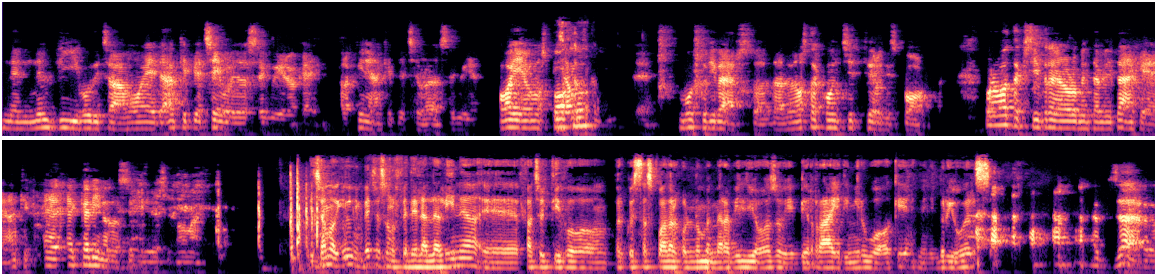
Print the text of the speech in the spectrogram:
nel, nel, vivo, diciamo, ed è anche piacevole da seguire, ok? Alla fine è anche piacevole da seguire. Poi è uno sport diciamo... molto diverso dalla nostra concezione di sport. Una volta che si entra nella loro mentalità anche, anche, è, è carino da seguire, secondo me. Diciamo io invece sono fedele alla linea e faccio il tifo per questa squadra col nome meraviglioso, i Birrai di Milwaukee, quindi Brewers. certo,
